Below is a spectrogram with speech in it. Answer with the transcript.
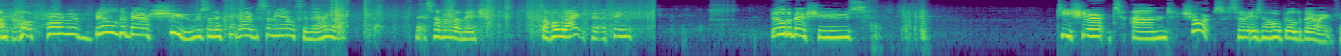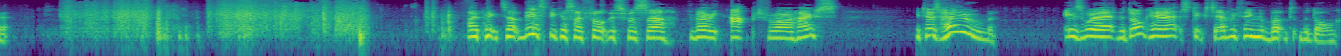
I got a pair of Build-A-Bear shoes and I think there might be something else in there. Hang on. Let's have a rummage. It's a whole outfit, I think. Build-A-Bear shoes, t-shirt and shorts. So it is a whole Build-A-Bear outfit. I picked up this because I thought this was uh, very apt for our house. It says home is where the dog hair sticks to everything but the dog.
